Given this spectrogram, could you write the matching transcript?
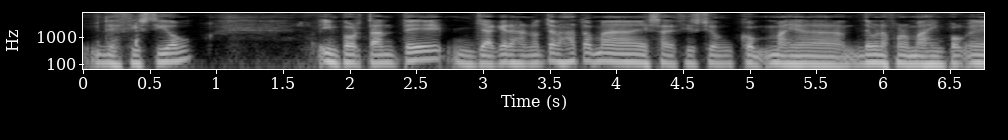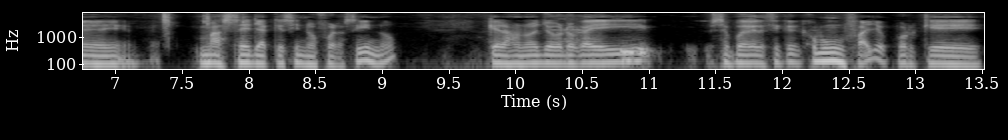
decisión, importante, ya que no te vas a tomar esa decisión más, de una forma más, eh, más seria que si no fuera así, ¿no? Que o no, yo creo que ahí se puede decir que es como un fallo, porque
